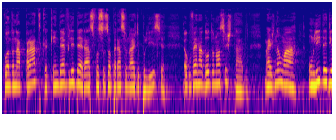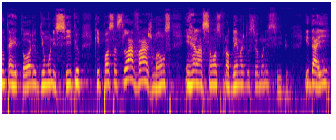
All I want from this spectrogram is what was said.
quando na prática quem deve liderar as forças operacionais de polícia é o governador do nosso estado. Mas não há um líder de um território, de um município, que possa lavar as mãos em relação aos problemas do seu município. E daí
